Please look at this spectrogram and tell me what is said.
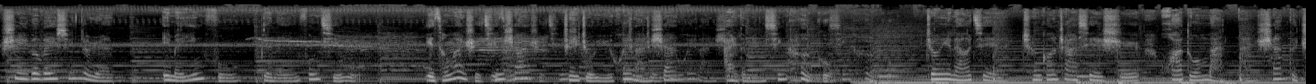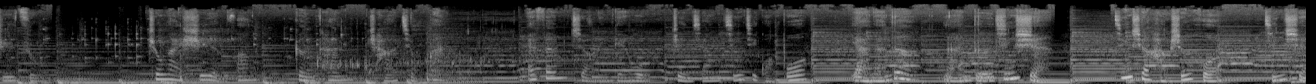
是一个微醺的人，一枚音符变得迎风起舞，也曾万水千山追逐余晖阑珊，爱的铭心刻骨。终于了解春光乍泄时花朵满南山的知足，钟爱诗远方，更堪茶酒伴。FM 九零点五镇江经济广播，亚楠的难得精选，精选好生活，精选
